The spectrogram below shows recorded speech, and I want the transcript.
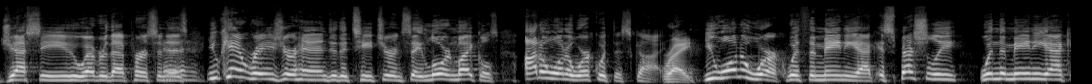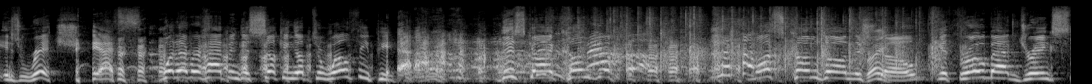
Jesse, whoever that person is. You can't raise your hand to the teacher and say, Lorne Michaels, I don't want to work with this guy. Right. You want to work with the maniac, especially when the maniac is rich. Yes. Whatever happened to sucking up to wealthy people? this guy comes on, Musk comes on the Right. show. You throw back drinks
